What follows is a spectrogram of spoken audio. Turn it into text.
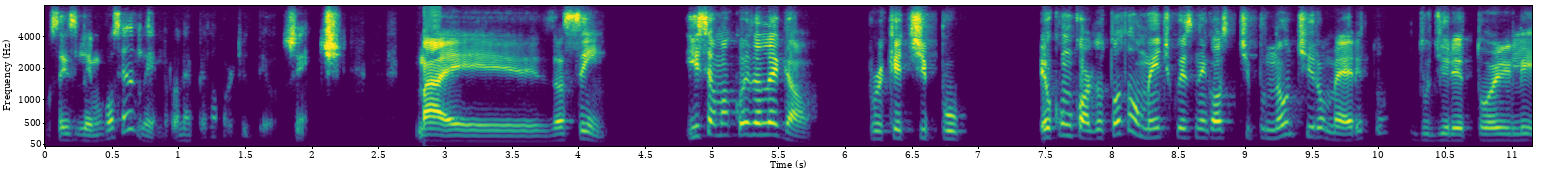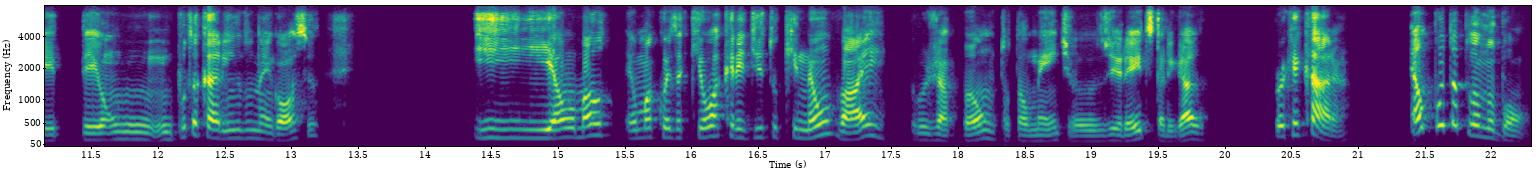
vocês lembram. Vocês lembram, né? Pelo amor de Deus, gente. Mas, assim, isso é uma coisa legal. Porque, tipo, eu concordo totalmente com esse negócio, tipo, não tira o mérito do diretor ele ter um, um puta carinho do negócio. E é uma, é uma coisa que eu acredito que não vai pro Japão totalmente, os direitos, tá ligado? Porque, cara, é um puta plano bom.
